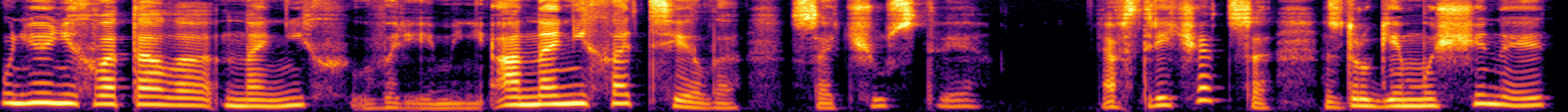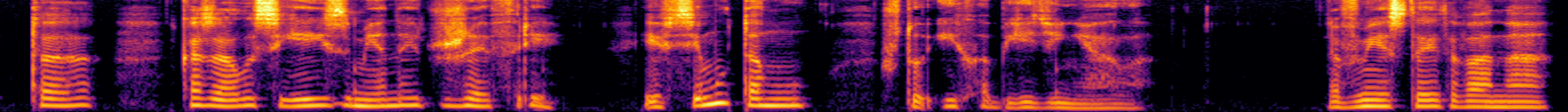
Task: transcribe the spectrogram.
У нее не хватало на них времени. Она не хотела сочувствия. А встречаться с другим мужчиной — это казалось ей изменой Джеффри и всему тому, что их объединяло. Вместо этого она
